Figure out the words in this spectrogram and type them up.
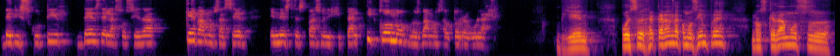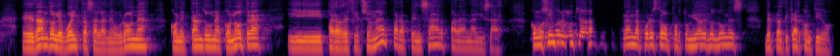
de discutir desde la sociedad qué vamos a hacer en este espacio digital y cómo nos vamos a autorregular. Bien, pues eh, Jacaranda, como siempre, nos quedamos eh, dándole vueltas a la neurona, conectando una con otra y para reflexionar, para pensar, para analizar. Como siempre, muchas gracias. Fernanda, por esta oportunidad de los lunes de platicar contigo.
